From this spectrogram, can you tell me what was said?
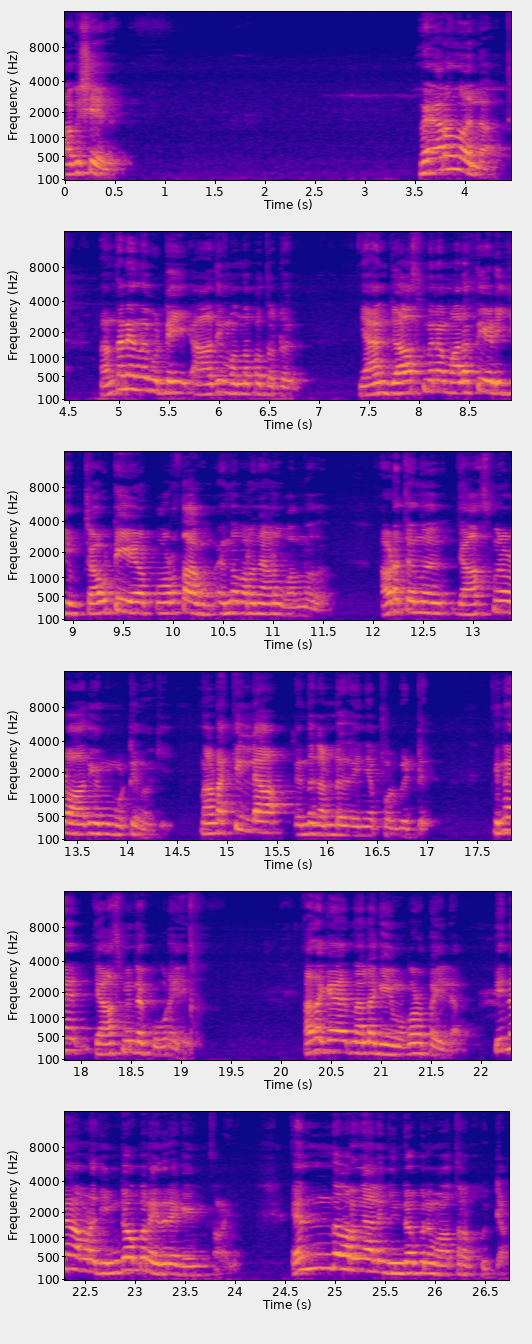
അഭിഷേക്. വേറൊന്നുമല്ല. നന്ദന എന്ന കുട്ടി ആദ്യം വന്നപ്പോൾ തൊട്ട് ഞാൻ ജാസ്മിനെ മലത്തിയടിക്കും ചവിട്ടി പുറത്താകും എന്ന് പറഞ്ഞാണ് വന്നത്. അവിടെ ചെന്ന് ജാസ്മിനോട് ആദ്യം ഒന്ന് മുട്ടി നോക്കി. നടക്കില്ല എന്ന് കണ്ടു കഴിഞ്ഞപ്പോൾ വിട്ട്. പിന്നെ ജാസ്മിന്റെ കൂടെയായി അതൊക്കെ നല്ല ഗെയിം കുഴപ്പമില്ല. പിന്നെ നമ്മുടെ ജിൻഡോപ്പനെതിരെ ഗെയിം തുടങ്ങി. എന്ത് പറഞ്ഞാലും ജിൻഡോപ്പന് മാത്രം കുറ്റം.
